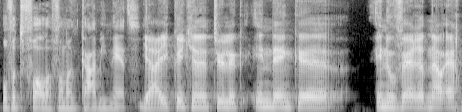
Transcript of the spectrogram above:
of het vallen van een kabinet? Ja, je kunt je natuurlijk indenken in hoeverre het nou echt,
